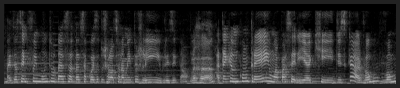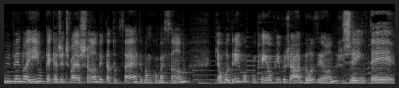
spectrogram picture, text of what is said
Mas eu sempre fui muito dessa, dessa coisa dos relacionamentos livres e tal. Uhum. Até que eu encontrei uma parceria que disse, cara, vamos, vamos vivendo aí o que é que a gente vai achando e tá tudo certo, e vamos conversando. Que é o Rodrigo, com quem eu vivo já há 12 anos. Gente!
